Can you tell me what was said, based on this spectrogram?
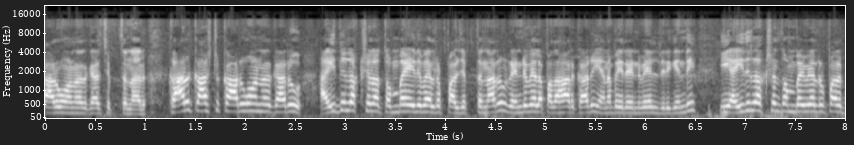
కారు ఓనర్ గారు చెప్తున్నారు. కారు కాస్ట్ కారు ఓనర్ గారు ఐదు లక్షల తొంభై ఐదు వేల రూపాయలు చెప్తున్నారు. రెండు వేల పదహారు కారు ఎనభై రెండు వేలు తిరిగింది. ఈ ఐదు లక్షల తొంభై వేల రూపాయలు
